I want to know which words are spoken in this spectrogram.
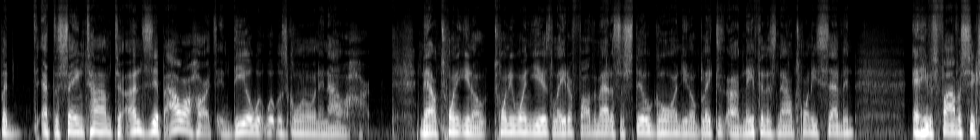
but at the same time to unzip our hearts and deal with what was going on in our heart. Now, twenty, you know, twenty-one years later, Father Matters is still going. You know, Blake, is- uh, Nathan is now twenty-seven, and he was five or six,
